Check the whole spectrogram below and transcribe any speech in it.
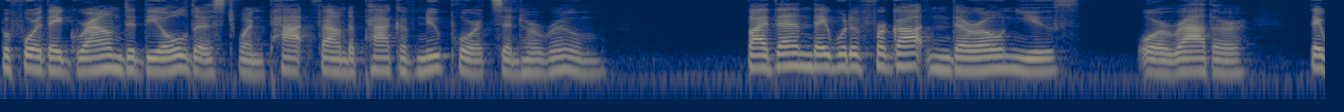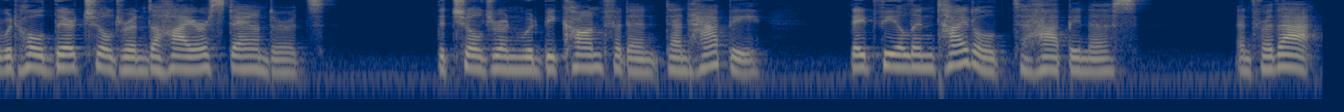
before they grounded the oldest when Pat found a pack of Newports in her room. By then, they would have forgotten their own youth, or rather, they would hold their children to higher standards. The children would be confident and happy. They'd feel entitled to happiness and for that,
